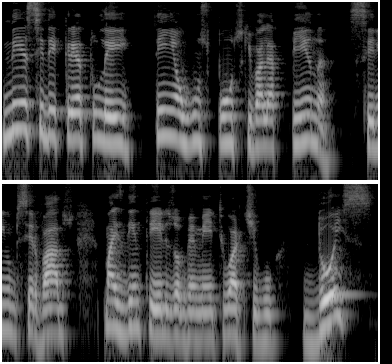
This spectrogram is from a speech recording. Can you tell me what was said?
Nesse decreto-lei tem alguns pontos que vale a pena serem observados, mas dentre eles, obviamente, o artigo 2,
